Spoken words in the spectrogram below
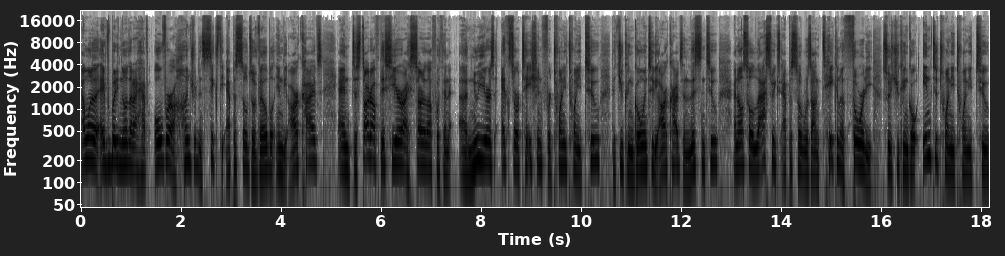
I want to let everybody know that I have over 160 episodes available in the archives. And to start off this year, I started off with an, a New Year's exhortation for 2022 that you can go into the archives and listen to. And also, last week's episode was on taking authority so that you can go into 2022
